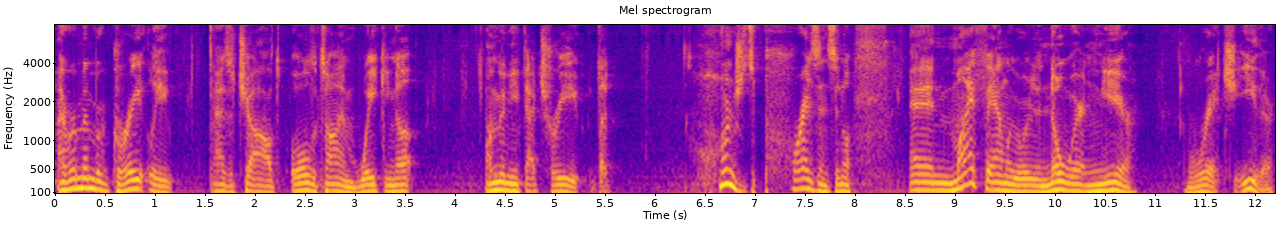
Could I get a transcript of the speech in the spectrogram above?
I remember greatly as a child all the time waking up underneath that tree, the hundreds of presents and all. And my family were nowhere near rich either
